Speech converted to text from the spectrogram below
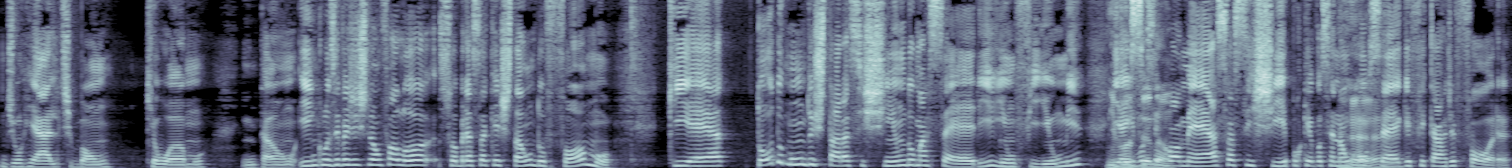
de um reality bom, que eu amo. Então, e inclusive a gente não falou sobre essa questão do FOMO, que é todo mundo estar assistindo uma série e um filme, e, e aí você não. começa a assistir porque você não é. consegue ficar de fora.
